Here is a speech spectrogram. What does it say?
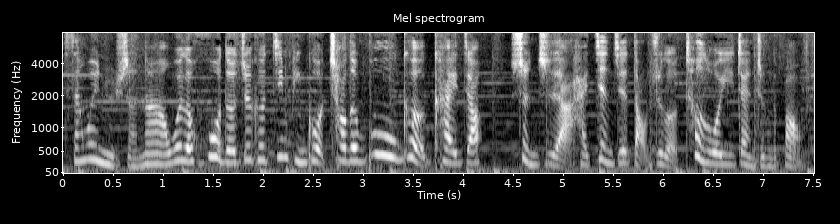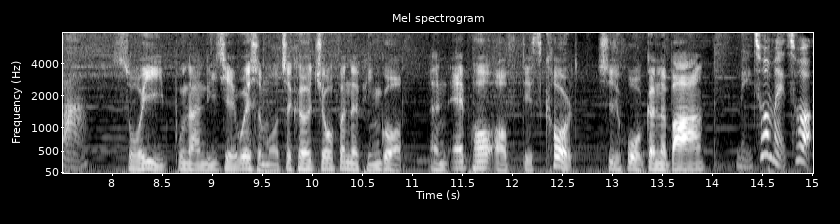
三位女神啊，为了获得这颗金苹果，吵得不可开交，甚至啊，还间接导致了特洛伊战争的爆发。所以不难理解为什么这颗纠纷的苹果 ，an apple of discord，是祸根了吧？没错没错，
